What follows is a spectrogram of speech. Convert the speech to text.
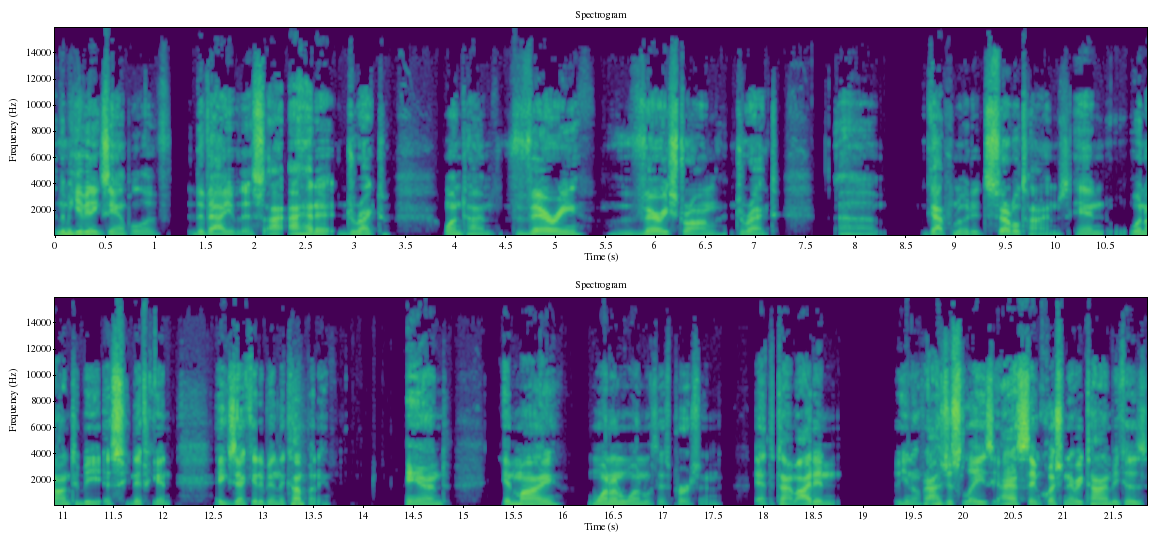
Let me give you an example of the value of this. I, I had a direct one time, very, very strong direct. Uh, got promoted several times and went on to be a significant executive in the company. And in my one on one with this person, at the time, I didn't, you know, I was just lazy. I asked the same question every time because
